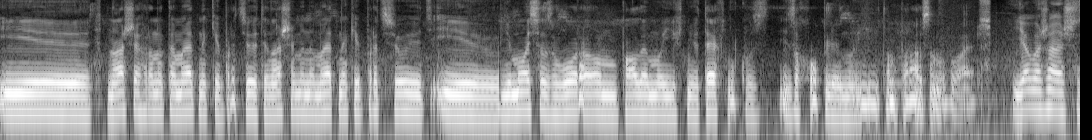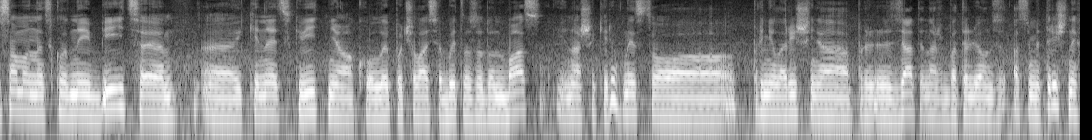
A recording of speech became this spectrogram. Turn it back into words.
І наші гранатометники працюють, і наші мінометники працюють, і б'ємося з ворогом, палимо їхню техніку і захоплюємо її там по-разному буває. Я вважаю, що саме надскладний бій це е, кінець квітня, коли почалася битва за Донбас, і наше керівництво прийняло рішення при- взяти наш батальйон з асиметричних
